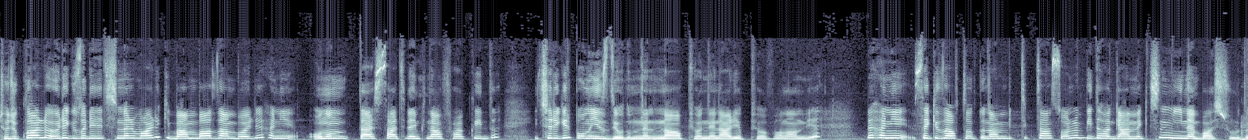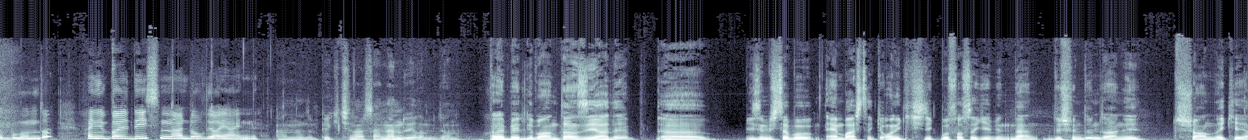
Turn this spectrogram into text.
Çocuklarla öyle güzel iletişimleri vardı ki ben bazen böyle hani onun ders saati benimkinden farklıydı. İçeri girip onu izliyordum ne, ne yapıyor neler yapıyor falan diye. Ve hani 8 haftalık dönem bittikten sonra bir daha gelmek için yine başvuruda bulundu. Hani böyle değişimler de oluyor yani. Anladım. Peki Çınar senden duyalım bir de onu. Hani belli bir andan ziyade e, bizim işte bu en baştaki 12 kişilik bu sos ekibinden düşündüğümde hani şu andaki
